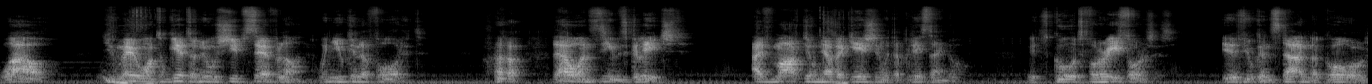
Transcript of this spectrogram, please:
Wow, you may want to get a new ship, Cephalon, when you can afford it. that one seems glitched. I've marked your navigation with a place I know. It's good for resources, if you can stand the cold.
